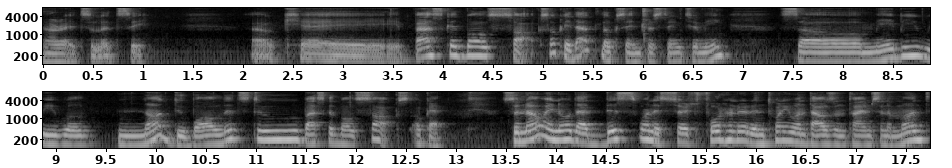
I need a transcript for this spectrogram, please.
Alright, so let's see. Okay, basketball socks. Okay, that looks interesting to me. So maybe we will not do ball. Let's do basketball socks. Okay. So now I know that this one is searched 421,000 times in a month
